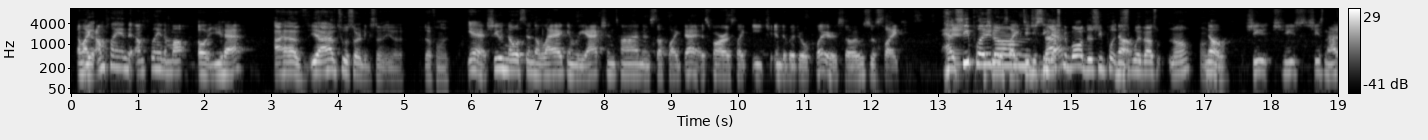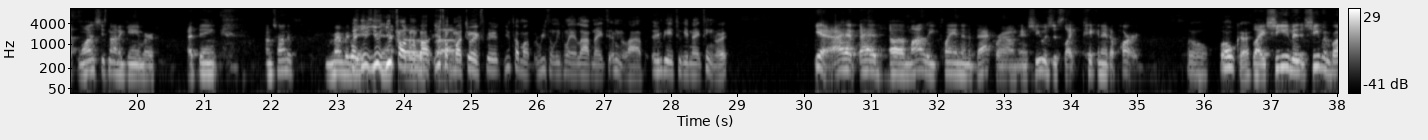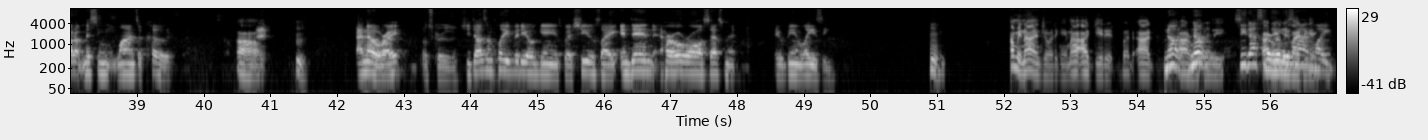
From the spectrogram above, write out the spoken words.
I'm like, Yeah. I'm playing, I'm playing the mom. Oh, you have? I have, yeah, I have to a certain extent. Yeah, definitely. Yeah, she was noticing the lag and reaction time and stuff like that as far as like each individual player. So it was just like, Has And she played? she was like, um, "Did you see that?" basketball? Did she play? Did No. she play basketball? No. Okay. no, she she's she's not one. She's not a gamer. I think I'm trying to remember. Wait, you you you extent talking of, about you talking uh, about your experience? You're talking about recently playing live nineteen? I mean, live NBA Two K nineteen, right? Yeah, I had I had uh, Miley playing in the background, and she was just like picking it apart. Oh, okay. Like she even she even brought up missing lines of code. Uh huh. I know, right? That's crazy. She doesn't play video games, but she was like, and then her overall assessment, they were being lazy. Hmm. I mean, I enjoy the game. I, I get it, but I No, I no. really See, that's the I thing. really it's like the not game. like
